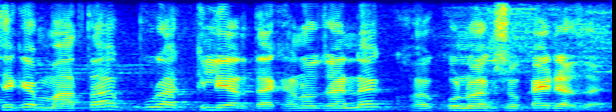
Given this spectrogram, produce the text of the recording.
থেকে মাথা পুরা ক্লিয়ার দেখানো যায় না কোনো অংশ কাইটা যায়।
